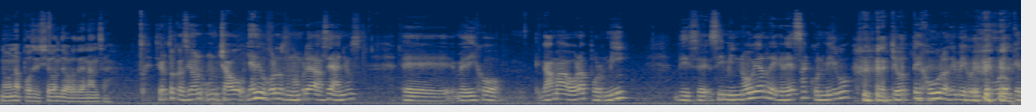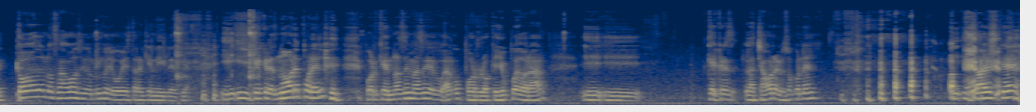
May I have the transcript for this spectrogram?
no una posición de ordenanza. Cierta ocasión, un chavo, ya ni me acuerdo su nombre, hace años, eh, me dijo, Gama, ahora por mí dice, si mi novia regresa conmigo, yo te juro, así me dijo, yo te juro que todos los sábados y domingos yo voy a estar aquí en la iglesia. ¿Y, y qué crees? No oré por él, porque no se me hace algo por lo que yo puedo orar. Y, y ¿qué crees? La chava regresó con él. Y, sabes qué?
